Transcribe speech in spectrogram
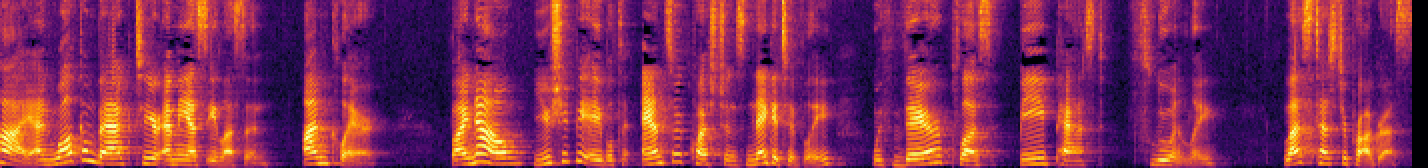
Hi, and welcome back to your MES lesson. I'm Claire. By now, you should be able to answer questions negatively with there plus be past fluently. Let's test your progress.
